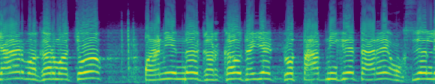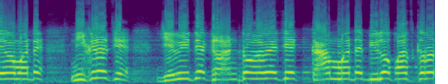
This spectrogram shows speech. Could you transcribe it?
ચાર મગરમચ્છો પાણી અંદર ગરકાવ થઈ જાય તો તાપ નીકળે, તારે ઓક્સિજન લેવા માટે નીકળે છે. જેવી રીતે ગ્રાન્ટો આવે છે, કામ માટે બિલો પાસ કરો,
